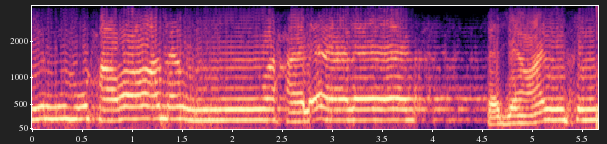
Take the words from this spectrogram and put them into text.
منه حراما وحلالا. فجعلتم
